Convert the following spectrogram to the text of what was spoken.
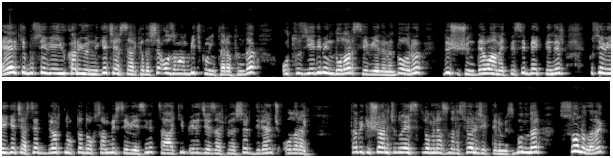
Eğer ki bu seviye yukarı yönlü geçerse arkadaşlar o zaman Bitcoin tarafında 37 bin dolar seviyelerine doğru düşüşün devam etmesi beklenir. Bu seviyeye geçerse 4.91 seviyesini takip edeceğiz arkadaşlar direnç olarak. Tabii ki şu an için USDT dominansında da söyleyeceklerimiz bunlar. Son olarak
